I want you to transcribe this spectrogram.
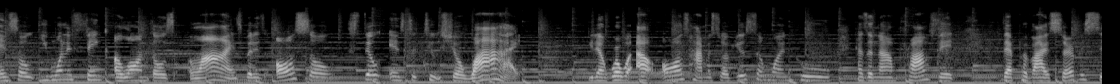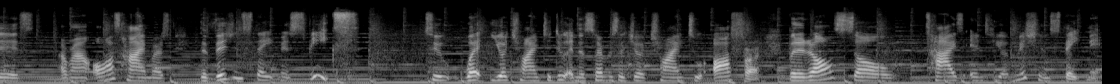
And so you want to think along those lines, but it also still institutes your why. You know, we're Without Alzheimer's. So if you're someone who has a nonprofit that provides services around Alzheimer's, the vision statement speaks to what you're trying to do and the service that you're trying to offer. But it also ties into your mission statement.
